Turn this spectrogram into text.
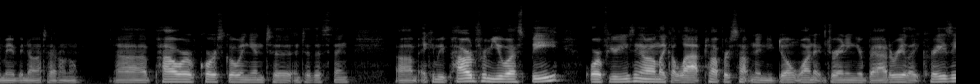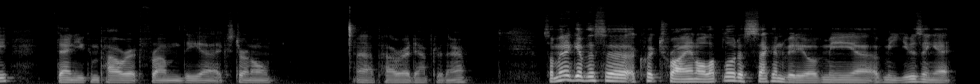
maybe not. I don't know. Uh, power, of course, going into into this thing. Um, it can be powered from USB, or if you're using it on like a laptop or something and you don't want it draining your battery like crazy, then you can power it from the uh, external uh, power adapter there. So I'm going to give this a, a, quick try, and I'll upload a second video of me uh, of me using it,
